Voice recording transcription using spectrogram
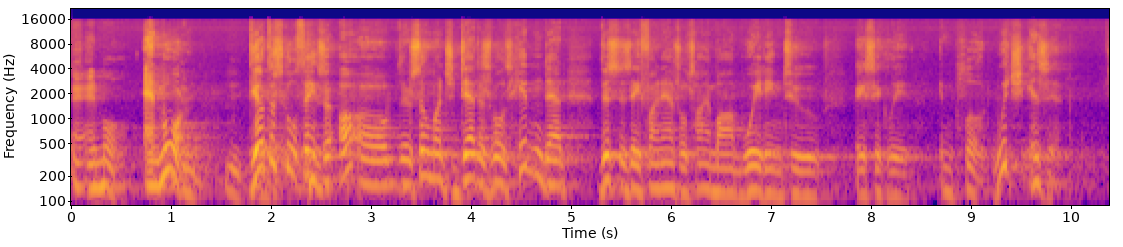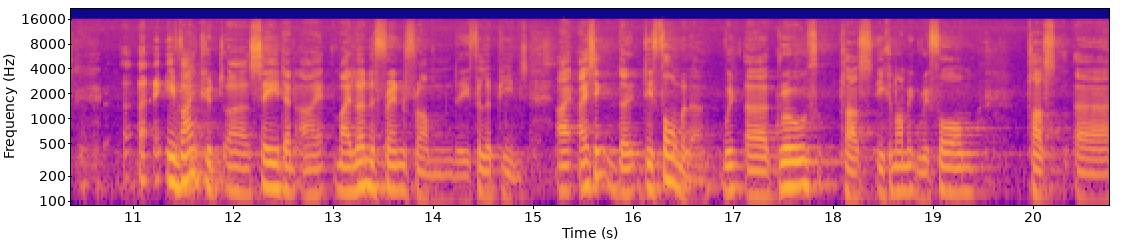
And, and more. And more. Mm. The other school thinks, uh oh, there's so much debt as well as hidden debt. This is a financial time bomb waiting to basically implode. Which is it? Uh, if I could uh, say that I, my learned friend from the Philippines, I, I think the, the formula with uh, growth plus economic reform plus uh,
